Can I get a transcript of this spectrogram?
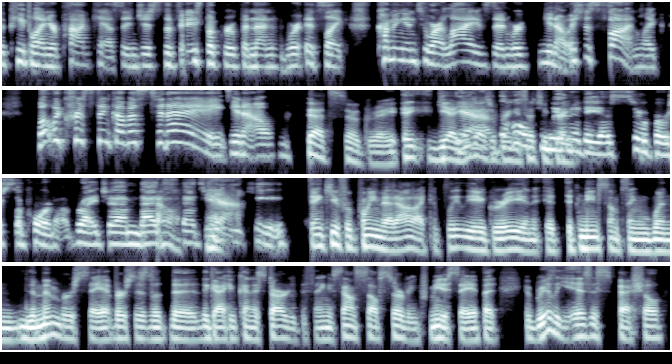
the people on your podcast and just the Facebook group. And then we're, it's like coming into our lives and we're, you know, it's just fun. Like, what would Chris think of us today? You know, that's so great. It, yeah, yeah, you guys are bringing such a great community is super supportive, right, Jim? That's oh, that's yeah. really key. Thank you for pointing that out. I completely agree, and it, it means something when the members say it versus the, the the guy who kind of started the thing. It sounds self serving for me to say it, but it really is a special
